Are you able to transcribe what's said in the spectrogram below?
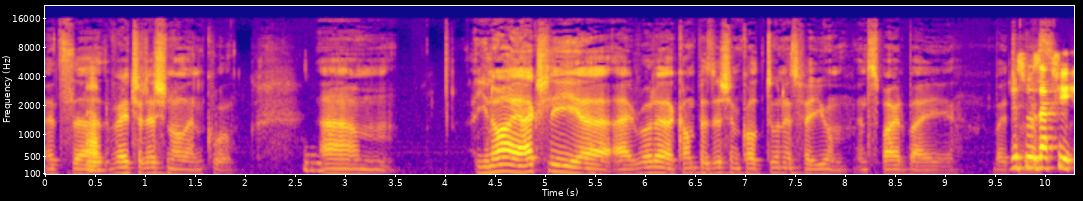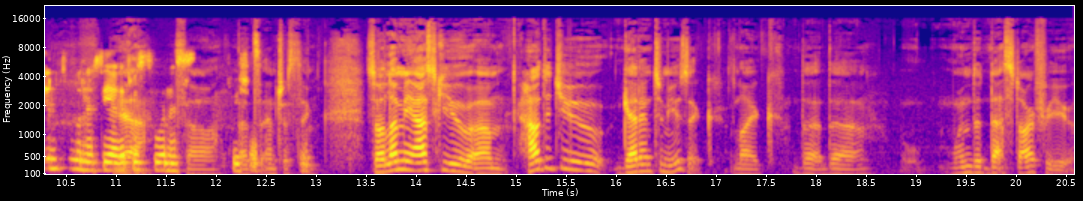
it's uh, very traditional and cool. Um, you know, I actually uh, I wrote a composition called Tunis Fayoum, inspired by. by this Tunis. was actually in Tunis, yeah, yeah it was Tunis. So that's interesting. So let me ask you, um, how did you get into music? Like the the when did that start for you?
